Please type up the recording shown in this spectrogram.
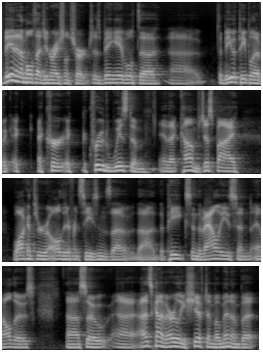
being in a multi generational church is being able to uh, to be with people that have a, a, accru- accrued wisdom that comes just by walking through all the different seasons, the the, the peaks and the valleys, and and all those. Uh, so uh, that's kind of an early shift in momentum. But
